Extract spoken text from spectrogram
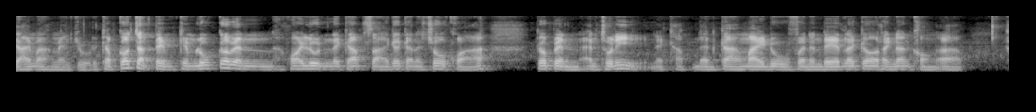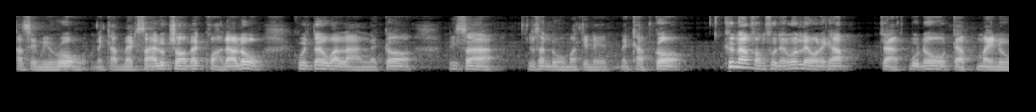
ย้ายมาแมนยูนะครับก็จัดเต็มเกมลุกก็เป็นฮอยลุนนะครับซ้ายก็การนาโชขวา ก็เป็นแอนโทนีนะครับแดนกลางไมดูเฟอร์นันเดสแล้วก็ทางด้านของอ่าคาเซมิโรนะครับแบ็กซ้ายลูกชอแบ็กขวาดาโลคุนเตอร์วาลาน แล้วก็ลิซ่าลูซันโดมาติเนสนะครับก็ขึ้นนำสองศูนย์อย่างรวดเร็วนะครับ จากบูโน่กับไมนู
